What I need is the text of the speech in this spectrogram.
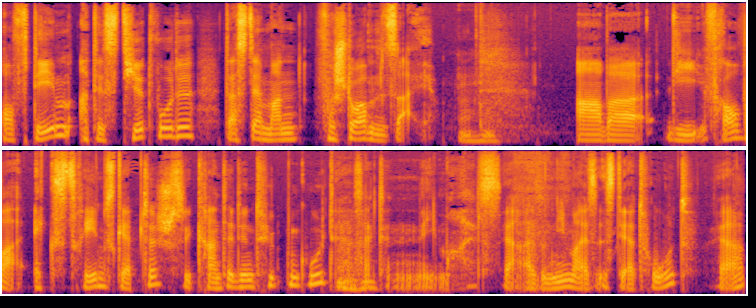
auf dem attestiert wurde, dass der Mann verstorben sei. Mhm. Aber die Frau war extrem skeptisch. Sie kannte den Typen gut. Er mhm. sagte niemals. Ja, also niemals ist der tot. Ja,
